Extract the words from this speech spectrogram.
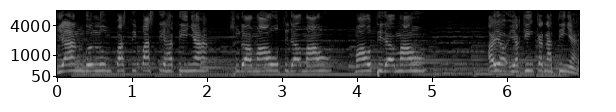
yang belum pasti-pasti hatinya sudah mau tidak mau, mau tidak mau. Ayo yakinkan hatinya.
